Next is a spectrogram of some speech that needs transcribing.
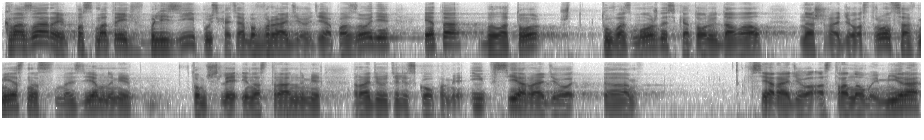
квазары посмотреть вблизи, пусть хотя бы в радиодиапазоне, это было то, что, ту возможность, которую давал наш радиоастрон совместно с наземными, в том числе иностранными радиотелескопами. И все, радио, э, все радиоастрономы мира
